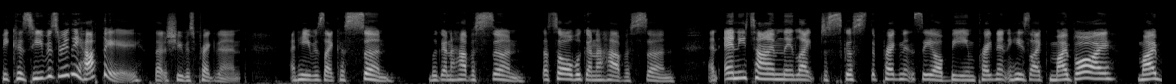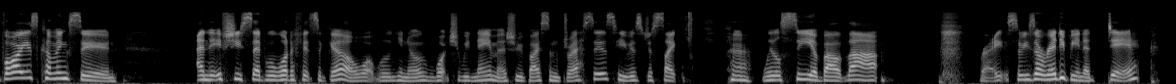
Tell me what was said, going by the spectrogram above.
because he was really happy that she was pregnant. And he was like, a son. We're going to have a son. That's all we're going to have a son. And anytime they like discuss the pregnancy or being pregnant, he's like, my boy, my boy is coming soon. And if she said, well, what if it's a girl? What will, you know, what should we name her? Should we buy some dresses? He was just like, huh, we'll see about that. Right. So he's already been a dick.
